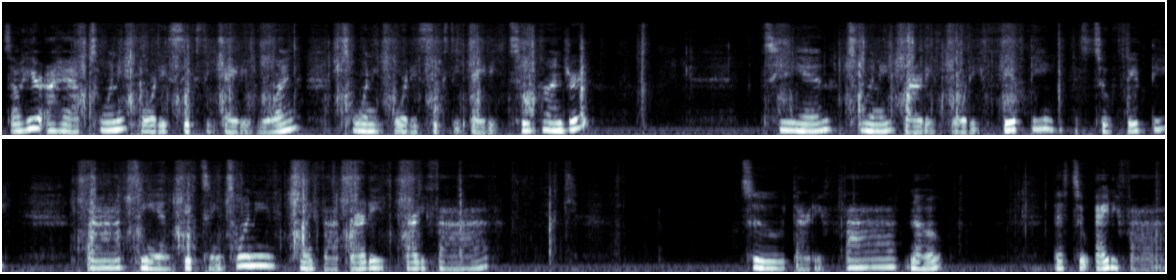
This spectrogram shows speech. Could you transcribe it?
So here I have 20, 40, 60, 81, 20, 40, 60, 80, 200, 10, 20, 30, 40, 50, that's 250, 5, 10, 15, 20, 25, 30, 35, 2, 35, no, that's 285,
